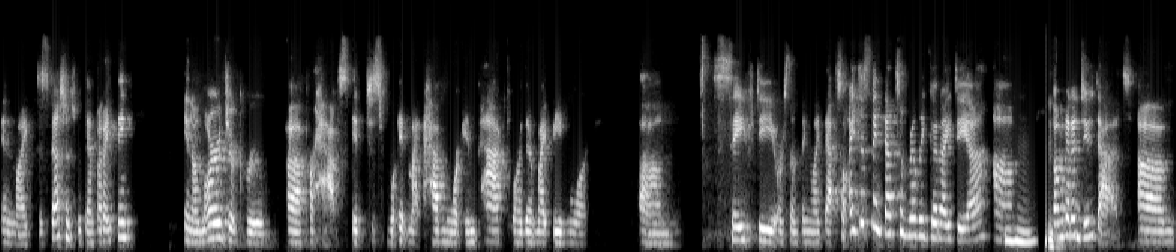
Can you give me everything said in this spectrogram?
in my discussions with them, but I think in a larger group, uh, perhaps it just it might have more impact, or there might be more um, safety or something like that. So I just think that's a really good idea. Um, Mhm. so I'm going to do that. Um,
